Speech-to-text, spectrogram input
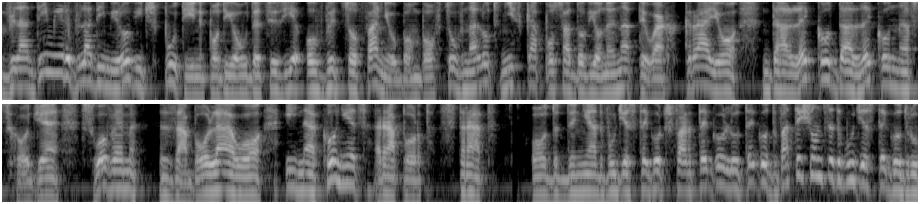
Władimir Władimirowicz Putin podjął decyzję o wycofaniu bombowców na lotniska posadowione na tyłach kraju, daleko, daleko na wschodzie. Słowem, zabolało. I na koniec raport strat. Od dnia 24 lutego 2022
